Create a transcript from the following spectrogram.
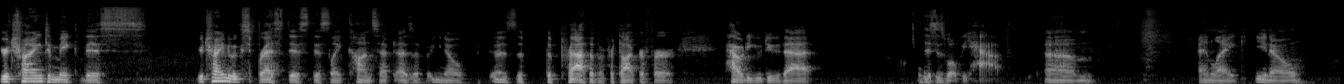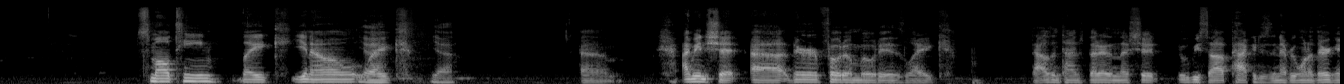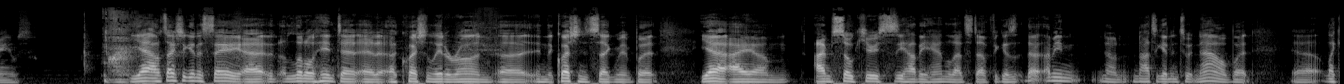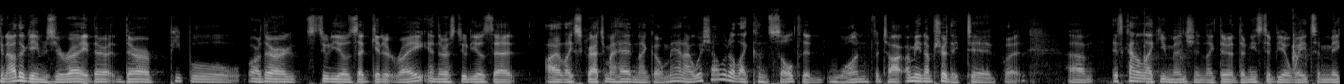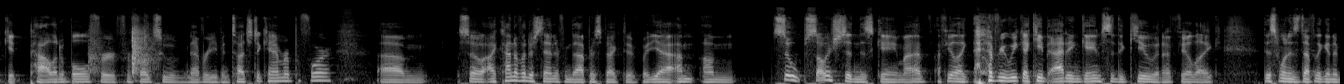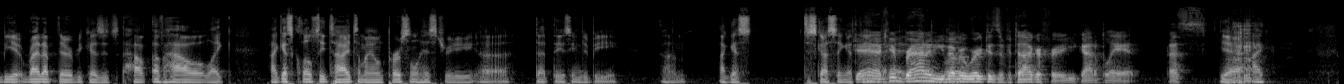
you're trying to make this, you're trying to express this this like concept as a you know as the the path of a photographer. How do you do that? This is what we have, um, and like you know, small team, like you know, Yeah. like Yeah. um, I mean, shit. Uh, their photo mode is like thousand times better than the shit Ubisoft packages in every one of their games. Yeah, I was actually going to say uh, a little hint at, at a question later on uh, in the questions segment, but yeah, I um I'm so curious to see how they handle that stuff because that, I mean, you know, not to get into it now, but uh, like in other games, you're right. There there are people or there are studios that get it right, and there are studios that I like scratch my head and I go, man, I wish I would have like consulted one photographer. I mean, I'm sure they did, but. Um, it's kind of like you mentioned, like there there needs to be a way to make it palatable for, for folks who have never even touched a camera before. Um, so I kind of understand it from that perspective. But yeah, I'm I'm so so interested in this game. I I feel like every week I keep adding games to the queue, and I feel like this one is definitely going to be right up there because it's how of how like I guess closely tied to my own personal history uh, that they seem to be. Um, I guess discussing a thing. Yeah, if you're I- brown I and you've ever worked as a photographer, you got to play it. That's Yeah, I.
